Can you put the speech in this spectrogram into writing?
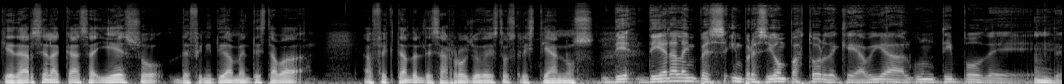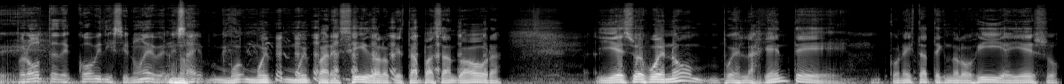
quedarse en la casa y eso definitivamente estaba afectando el desarrollo de estos cristianos. Diera la impresión, pastor, de que había algún tipo de, brote de COVID-19 en esa época. Muy, muy, parecido a lo que está pasando ahora. Y eso es bueno, pues la gente con esta tecnología y eso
